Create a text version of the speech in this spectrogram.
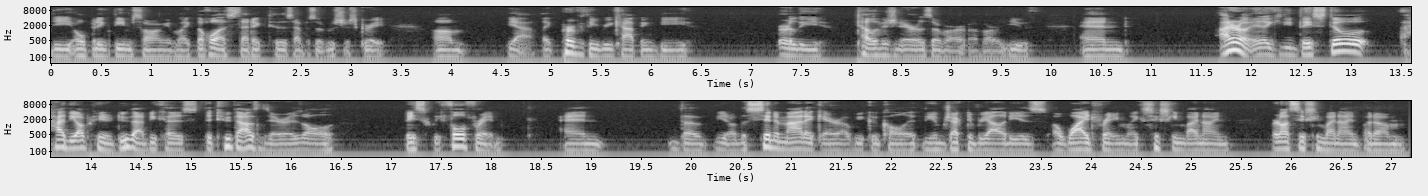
The opening theme song and like the whole aesthetic to this episode was just great. Um, yeah, like perfectly recapping the early television eras of our of our youth, and I don't know, like they still had the opportunity to do that because the 2000s era is all basically full frame, and the you know the cinematic era we could call it. The objective reality is a wide frame like 16 by 9 or not 16 by 9 but um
